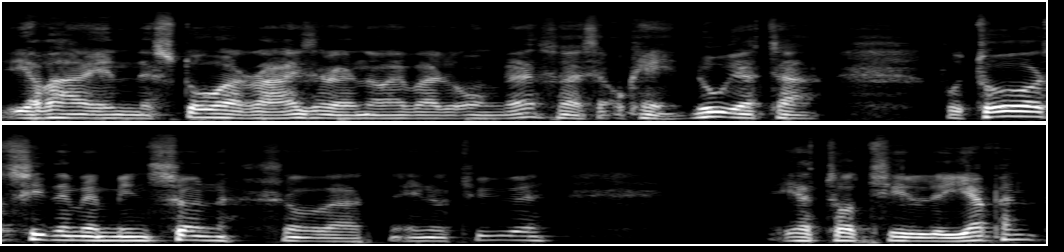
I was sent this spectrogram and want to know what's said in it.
Jeg var en stor rejser, når jeg var ung, så jeg sagde, okay, nu jeg tager. For to år siden med min søn, som var 21, jeg tog til Japan,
